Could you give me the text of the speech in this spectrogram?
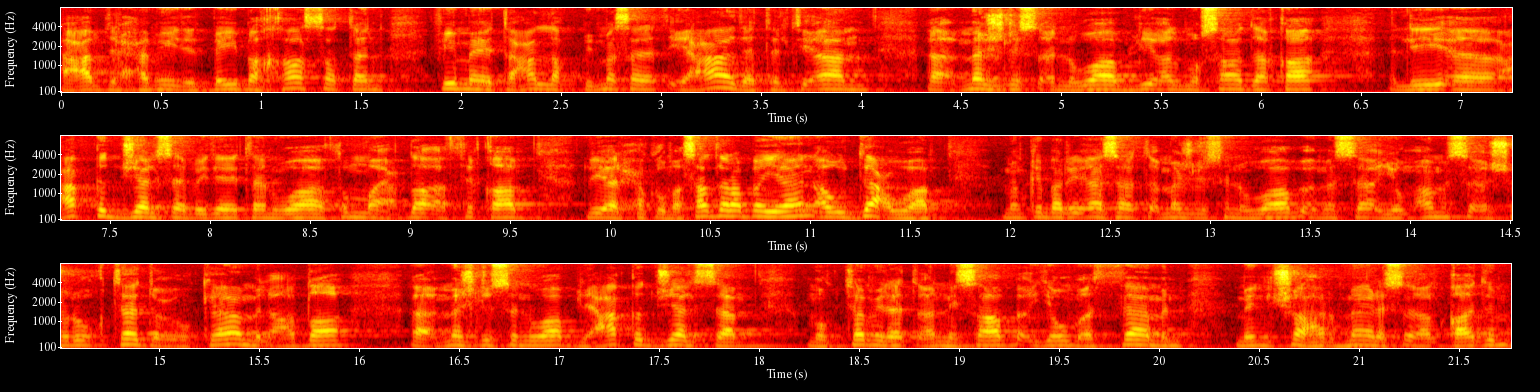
عبد الحميد البيبة خاصة فيما يتعلق بمسألة إعادة التئام مجلس النواب للمصادقة لعقد جلسة بداية وثم إعطاء الثقة للحكومة. صدر بيان أو دعوة من قبل رئاسة مجلس النواب مساء يوم أمس شروق تدعو كامل أعضاء مجلس النواب لعقد جلسة مكتملة النصاب يوم الثامن من شهر مارس القادم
